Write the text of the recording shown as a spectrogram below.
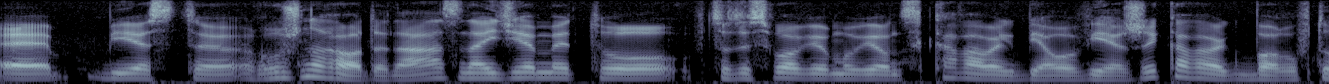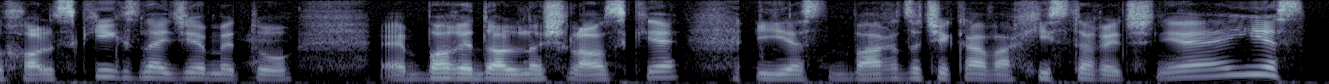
e, Jest różnorodna. Znajdziemy tu, w cudzysłowie mówiąc, kawałek Białowieży, kawałek Borów Tucholskich, znajdziemy tu e, Bory Dolnośląskie i jest bardzo ciekawa historycznie. Jest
